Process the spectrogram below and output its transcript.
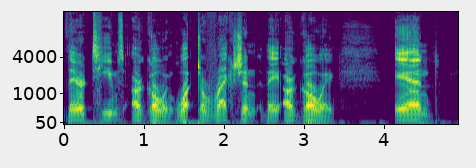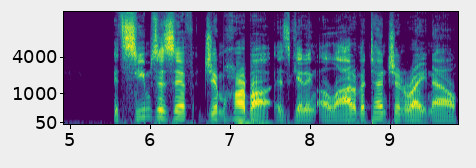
their teams are going, what direction they are going. And it seems as if Jim Harbaugh is getting a lot of attention right now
